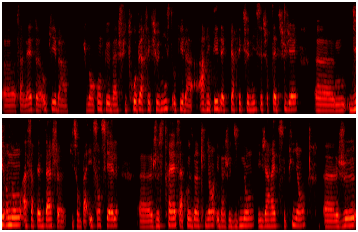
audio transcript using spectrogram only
ça va être, ok, bah, je me rends compte que bah, je suis trop perfectionniste, ok, bah, arrêter d'être perfectionniste sur tel sujet, dire non à certaines tâches qui ne sont pas essentielles, je stresse à cause d'un client, et ben je dis non et j'arrête ce client, je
